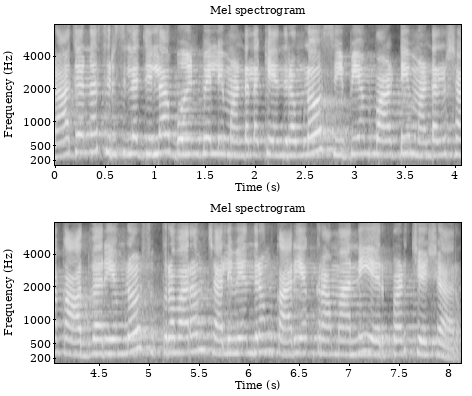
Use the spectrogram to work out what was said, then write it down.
రాజన్న సిరిసిల్ల జిల్లా బోయిన్పల్లి మండల కేంద్రంలో సిపిఎం పార్టీ మండల శాఖ ఆధ్వర్యంలో శుక్రవారం చలివేంద్రం కార్యక్రమాన్ని ఏర్పాటు చేశారు.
